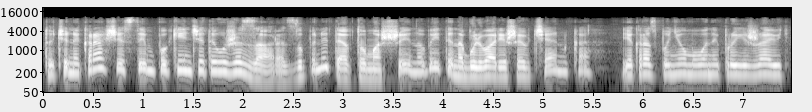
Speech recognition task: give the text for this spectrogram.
То чи не краще з тим покінчити уже зараз, зупинити автомашину, вийти на бульварі Шевченка, якраз по ньому вони проїжджають,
